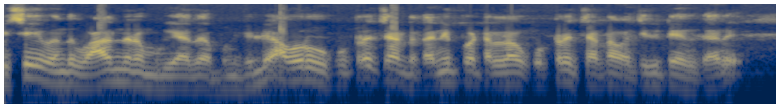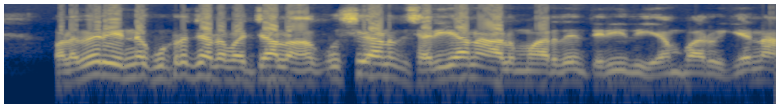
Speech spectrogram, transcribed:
விஜய் வந்து வாழ்ந்துட முடியாது அப்படின்னு சொல்லி அவர் ஒரு குற்றச்சாட்டை தனிப்பட்ட அளவு குற்றச்சாட்டை வச்சுக்கிட்டே இருக்காரு. பல பேர் என்ன குற்றச்சாட்டை வச்சாலும் குஷியானது சரியான ஆளு மாதிரி தெரியுது ஏன் பார்வை ஏன்னா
